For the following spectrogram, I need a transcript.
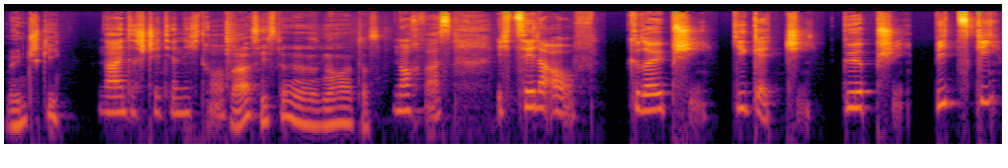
Münchki. Nein, das steht hier nicht drauf. Was, siehst du? Noch etwas. Noch was. Ich zähle auf. Gröbschi, Gigetschi, Gürbschi, Bitzki,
